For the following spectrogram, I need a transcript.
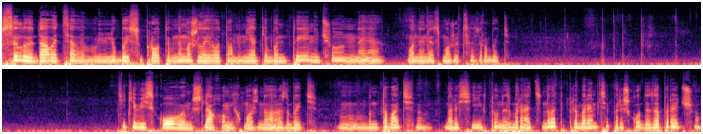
силою давиться будь-який супротив. Неможливо там ніякі бунти, нічого не, вони не зможуть це зробити. Тільки військовим шляхом їх можна розбити. Бунтувати на Росії ніхто не збирається. Ну, Давайте приберемо ці перешкоди. Заперечую.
